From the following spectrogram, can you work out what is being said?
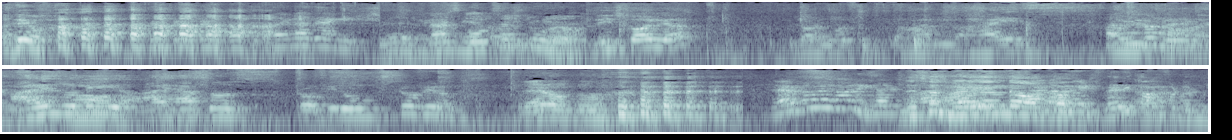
अरे वाह। That's box is to reach call यार Eyes. Eyes only. I have those trophy rooms. Trophy rooms. Red on exactly. This is better than the Kind of off-white. mid. Very comfortable.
